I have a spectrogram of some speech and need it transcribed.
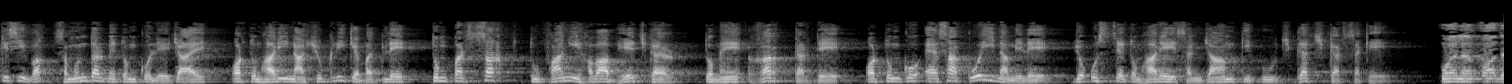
کسی وقت سمندر میں تم کو لے جائے اور تمہاری ناشکری کے بدلے تم پر سخت طوفانی ہوا بھیج کر تمہیں غرق کر دے اور تم کو ایسا کوئی نہ ملے جو اس سے تمہارے اس انجام کی پوچھ گچھ کر سکے۔ وَلَقَدْ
